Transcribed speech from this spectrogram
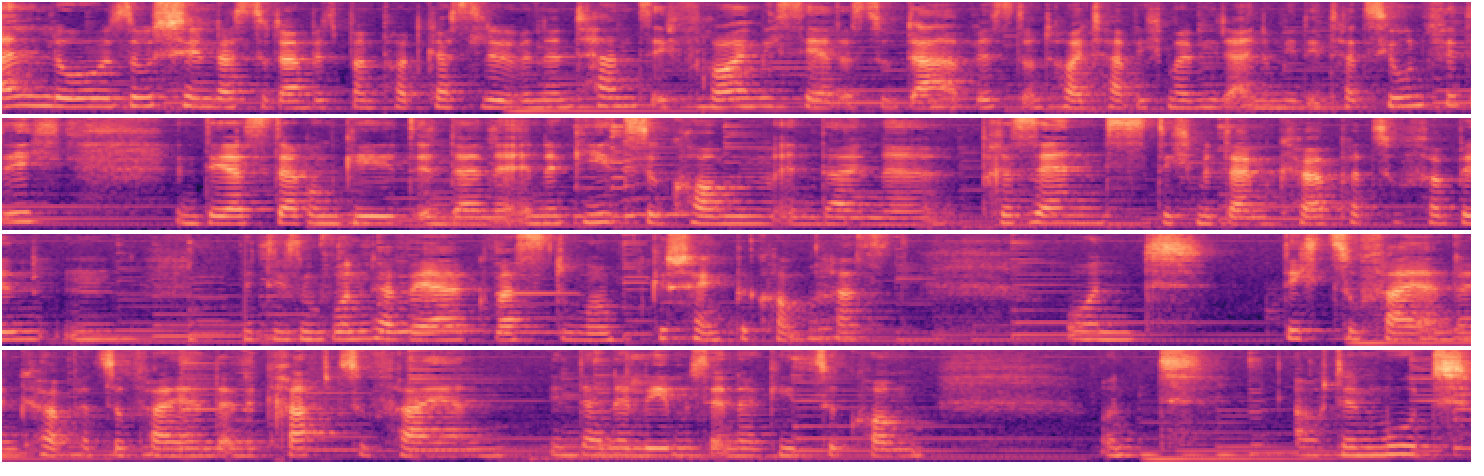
Hallo, so schön, dass du da bist beim Podcast Löwinnen-Tanz. Ich freue mich sehr, dass du da bist und heute habe ich mal wieder eine Meditation für dich, in der es darum geht, in deine Energie zu kommen, in deine Präsenz, dich mit deinem Körper zu verbinden, mit diesem Wunderwerk, was du geschenkt bekommen hast und dich zu feiern, deinen Körper zu feiern, deine Kraft zu feiern, in deine Lebensenergie zu kommen und auch den Mut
